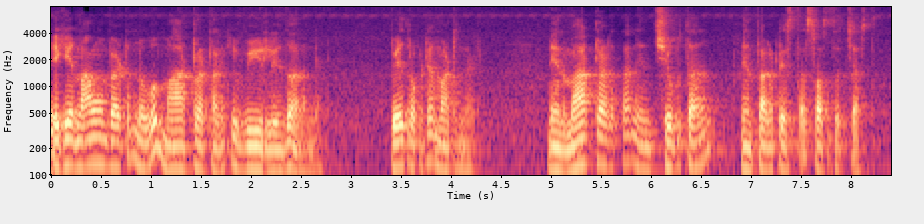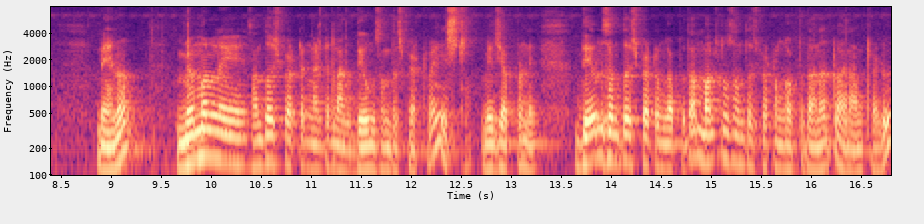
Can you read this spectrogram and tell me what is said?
ఇక ఈ నామం పేట నువ్వు మాట్లాడటానికి వీల్లేదు అని అన్నాడు. పేదలు ఒకటే మాట అన్నాడు. నేను మాట్లాడతా నేను చెబుతాను నేను ప్రకటిస్తా స్వస్థత చేస్తాను నేను మిమ్మల్ని సంతోషపెట్టడం కంటే నాకు దేవుని సంతోషపెట్టడమే ఇష్టం. మీరు చెప్పండి దేవుని సంతోషపెట్టడం గొప్పదా? మనుషులను సంతోషపెట్టడం గొప్పదా? అని అంటూ ఆయన అంటాడు.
